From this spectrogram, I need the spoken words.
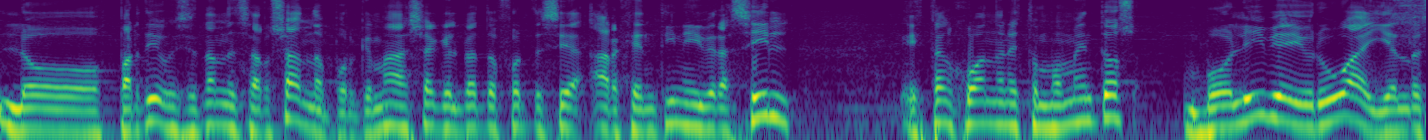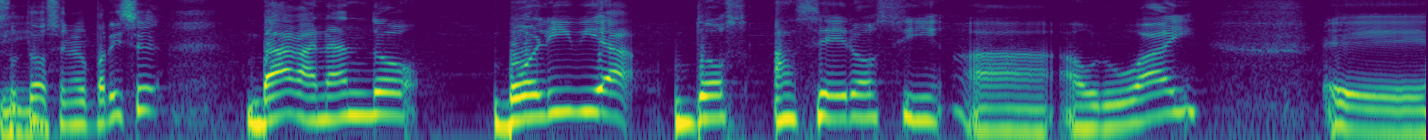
los partidos que se están desarrollando, porque más allá que el plato fuerte sea Argentina y Brasil, están jugando en estos momentos Bolivia y Uruguay. ¿Y el resultado, señor Parise? Va ganando Bolivia 2 a 0, sí, a, Uruguay. Eh,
